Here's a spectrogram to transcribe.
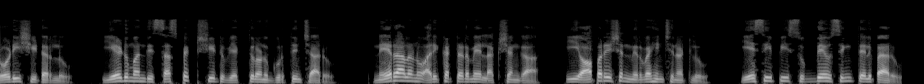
రోడీ షీటర్లు ఏడు మంది సస్పెక్ట్ షీటు వ్యక్తులను గుర్తించారు. నేరాలను అరికట్టడమే లక్ష్యంగా ఈ ఆపరేషన్ నిర్వహించినట్లు ఏసీపీ సుఖ్దేవ్ సింగ్ తెలిపారు.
